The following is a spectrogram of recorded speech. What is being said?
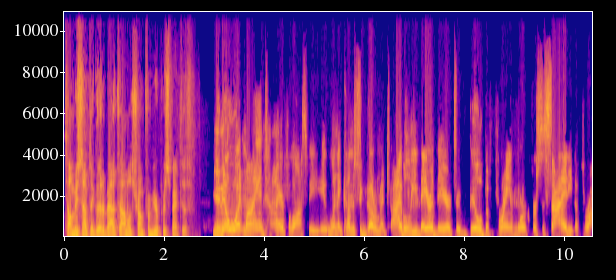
Tell me something good about Donald Trump from your perspective. You know what? My entire philosophy, it, when it comes to government, I believe they are there to build the framework for society to thrive.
